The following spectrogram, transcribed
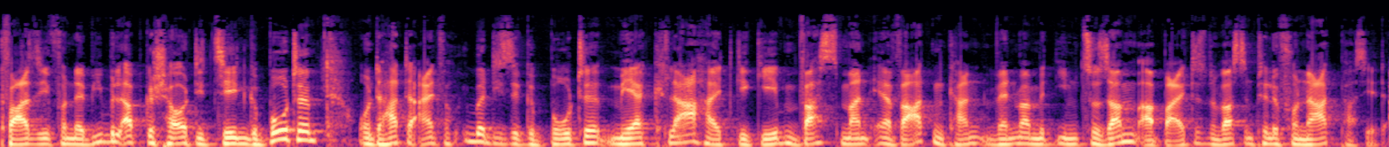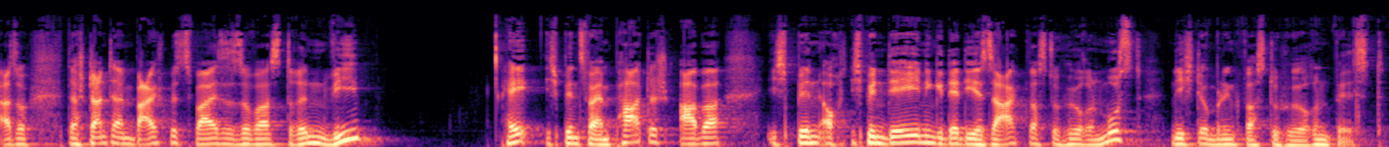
quasi von der Bibel abgeschaut, die zehn Gebote, und da hat er einfach über diese Gebote mehr Klarheit gegeben, was man erwarten kann, wenn man mit ihm zusammenarbeitet und was im Telefonat passiert. Also da stand dann beispielsweise sowas drin wie, hey, ich bin zwar empathisch, aber ich bin auch, ich bin derjenige, der dir sagt, was du hören musst, nicht unbedingt, was du hören willst.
